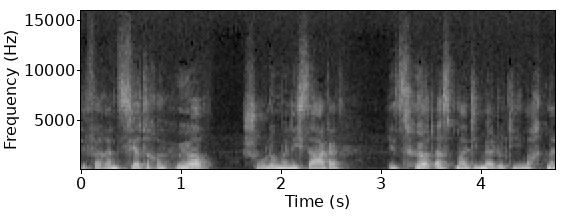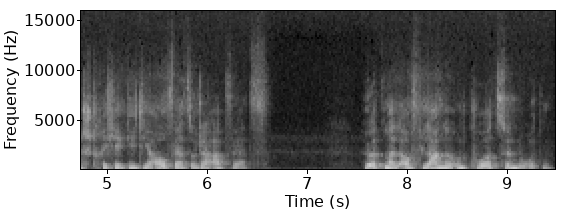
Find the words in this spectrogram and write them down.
differenziertere Hörschulung, wenn ich sage, jetzt hört erst mal die Melodie, macht mal Striche, geht die aufwärts oder abwärts. Hört mal auf lange und kurze Noten.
